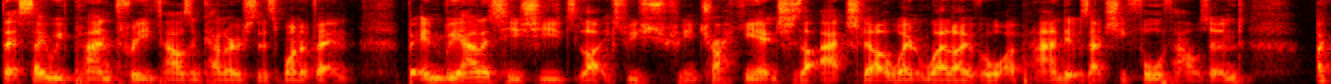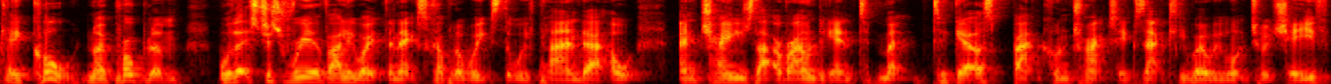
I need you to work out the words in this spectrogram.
let's say we've planned 3000 calories for this one event but in reality she's like she's been tracking it and she's like actually i went well over what i planned. It was actually 4000 okay cool no problem. Well let's just reevaluate the next couple of weeks that we've planned out and change that around again to, to get us back on track to exactly where we want to achieve.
